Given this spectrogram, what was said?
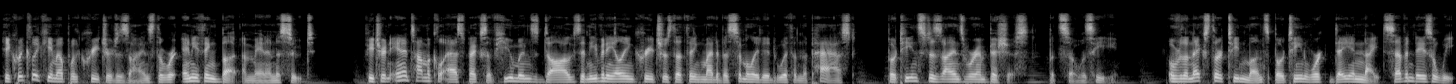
He quickly came up with creature designs that were anything but a man in a suit. Featuring anatomical aspects of humans, dogs, and even alien creatures the thing might have assimilated with in the past, Bottin's designs were ambitious, but so was he. Over the next 13 months, Bottin worked day and night, seven days a week,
